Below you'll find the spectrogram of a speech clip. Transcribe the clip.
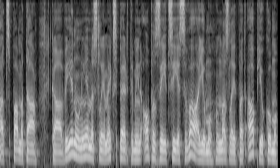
popularitātes pamatā? Kā vienu no iemesliem eksperti min opozīcijas vājumu un mazliet pat apjukumu,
